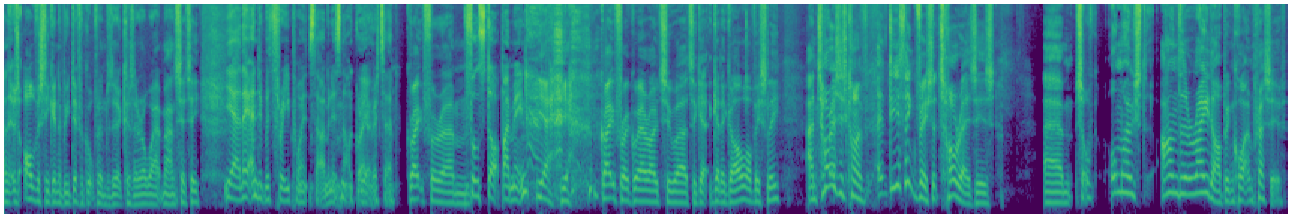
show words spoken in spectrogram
and it was obviously going to be difficult for them to do it because they're away at Man City. Yeah, they ended with three points, though. I mean, it's not a great return. Great for um, Full stop, I mean. yeah, yeah. Great for Aguero to uh, to get get a goal, obviously. And Torres is kind of. uh, Do you think, Vish, that Torres is um, sort of almost under the radar, been quite impressive?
